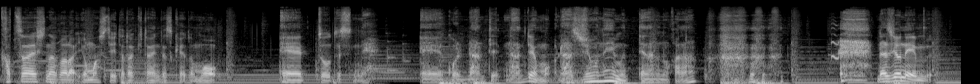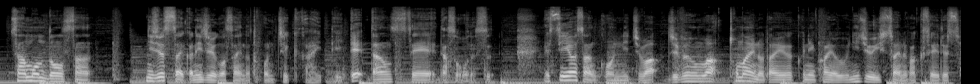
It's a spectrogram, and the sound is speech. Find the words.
割愛しながら読ませていただきたいんですけれども。えー、っとですね。えー、これなんてなんでもラジオネームってなるのかな？ラジオネームサーモンドンさん。20歳か25歳のところにチェックが入っていて男性だそうです。STR さんこんにちは。自分は都内の大学に通う21歳の学生です。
